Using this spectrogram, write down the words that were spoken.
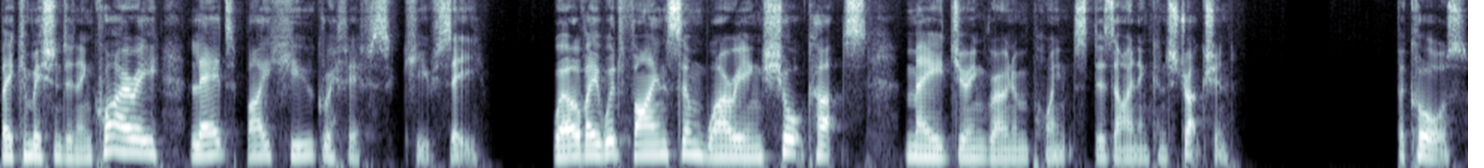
They commissioned an inquiry led by Hugh Griffiths QC. Well, they would find some worrying shortcuts made during Ronan Point's design and construction. The cause.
